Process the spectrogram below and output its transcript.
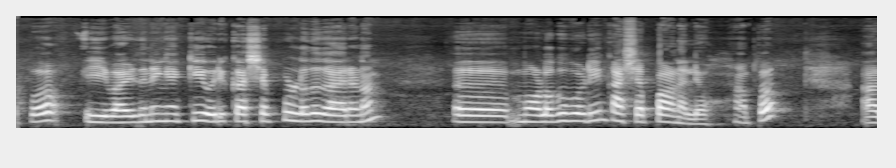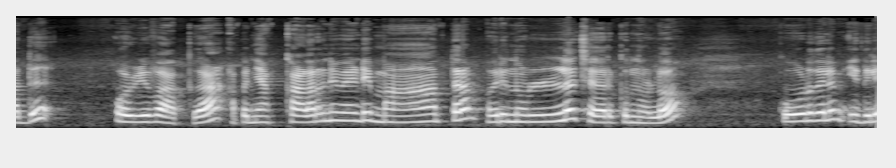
അപ്പോൾ ഈ വഴുതനങ്ങയ്ക്ക് ഒരു കശപ്പുള്ളത് കാരണം മുളക് പൊടിയും കശപ്പാണല്ലോ. അപ്പോൾ അത് ഒഴിവാക്കുക. അപ്പം ഞാൻ കളറിന് വേണ്ടി മാത്രം ഒരു നുള്ള് ചേർക്കുന്നുള്ളൂ. കൂടുതലും ഇതിൽ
